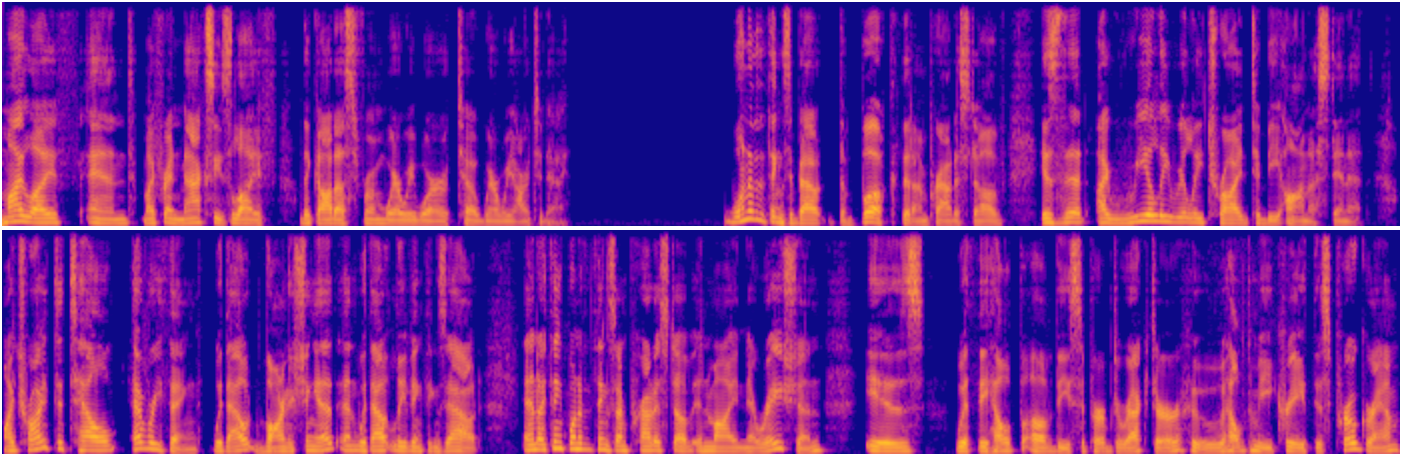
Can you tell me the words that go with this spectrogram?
my life and my friend Maxey's life that got us from where we were to where we are today. One of the things about the book that I'm proudest of is that I really, really tried to be honest in it. I tried to tell everything without varnishing it and without leaving things out. And I think one of the things I'm proudest of in my narration is with the help of the superb director who helped me create this program,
